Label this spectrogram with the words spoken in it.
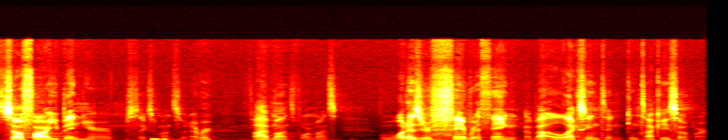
so far? You've been here six months, whatever, five months, four months. What is your favorite thing about Lexington, Kentucky so far?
